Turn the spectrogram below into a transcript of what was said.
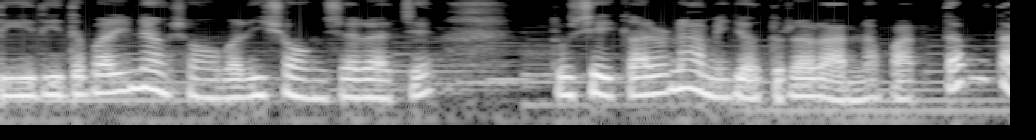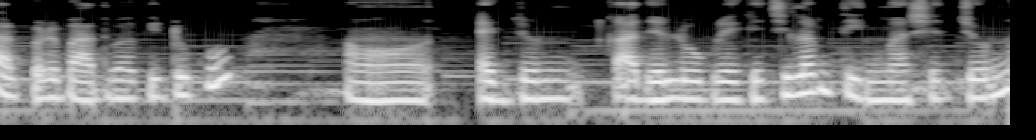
দিয়ে দিতে পারি না, সবারই সংসার আছে। তো সেই কারণে আমি যতটা রান্না পারতাম, তারপরে বাদবাকিটুকু একজন কাজের লোক রেখেছিলাম তিন মাসের জন্য।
